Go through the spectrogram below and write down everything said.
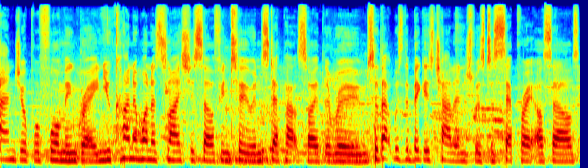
and your performing brain. You kind of want to slice yourself in two and step outside the room. So that was the biggest challenge was to separate ourselves.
